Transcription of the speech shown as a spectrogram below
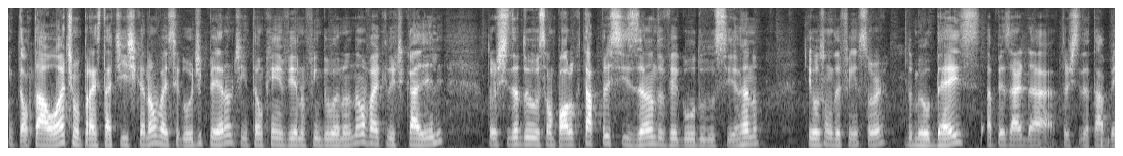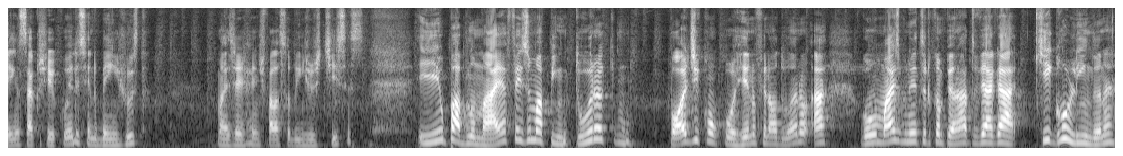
Então tá ótimo para a estatística, não vai ser gol de pênalti. Então quem vê no fim do ano não vai criticar ele. Torcida do São Paulo que tá precisando ver gol do Luciano. Eu sou um defensor do meu 10, apesar da torcida estar tá bem saco cheio com ele, sendo bem injusta. Mas já a gente fala sobre injustiças. E o Pablo Maia fez uma pintura que pode concorrer no final do ano a gol mais bonito do campeonato. VH, que gol lindo, né?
